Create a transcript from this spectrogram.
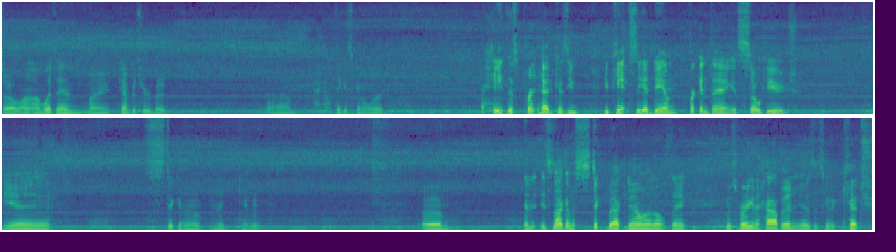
So I'm within my temperature, but um, I don't think it's to work. I hate this print head because you you can't see a damn freaking thing. It's so huge. Yeah, sticking out. Damn it. Um, and it's not going to stick back down, I don't think. What's probably going to happen is it's going to catch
